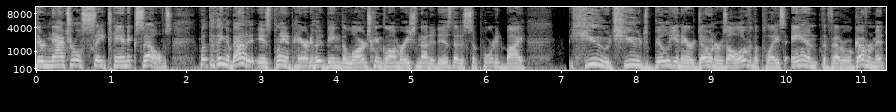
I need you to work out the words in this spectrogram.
their natural satanic selves. But the thing about it is, Planned Parenthood, being the large conglomeration that it is, that is supported by huge, huge billionaire donors all over the place and the federal government,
